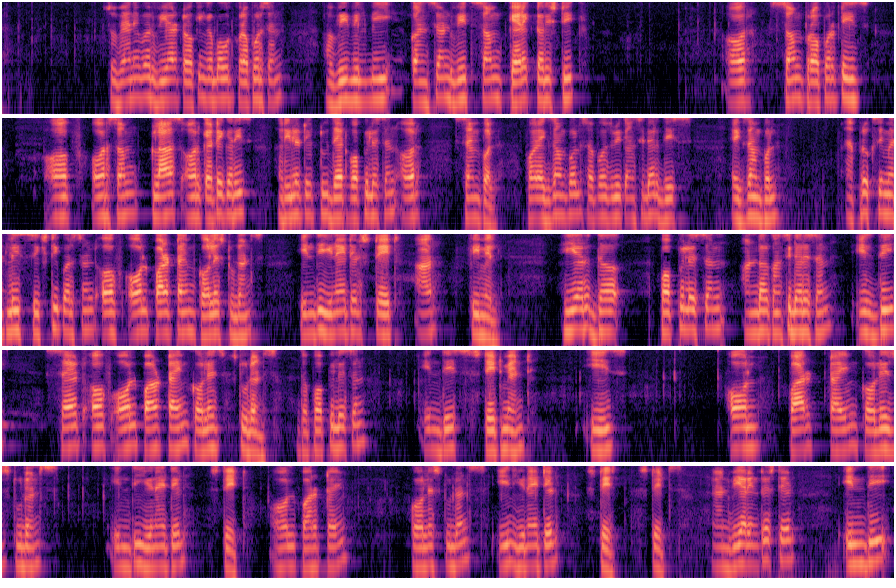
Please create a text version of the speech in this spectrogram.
So, whenever we are talking about proportion, uh, we will be concerned with some characteristic or some properties of or some class or categories related to that population or sample. For example, suppose we consider this example approximately 60% of all part-time college students in the United States are female. Here the population under consideration is the set of all part-time college students. The population in this statement is all part-time college students in the United States. All part-time college students in United States states and we are interested in the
